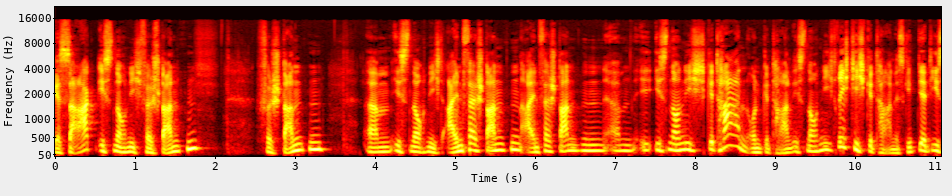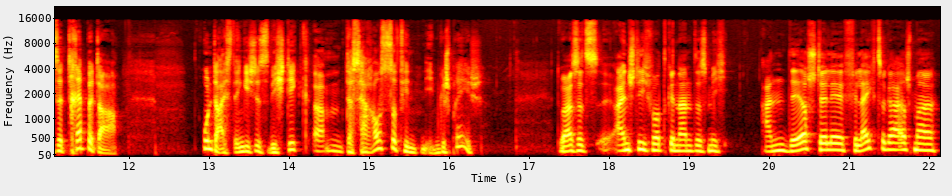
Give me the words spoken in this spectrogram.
gesagt ist noch nicht verstanden, verstanden ähm, ist noch nicht einverstanden, einverstanden ähm, ist noch nicht getan und getan ist noch nicht richtig getan. Es gibt ja diese Treppe da. Und da ist, denke ich, es wichtig, ähm, das herauszufinden im Gespräch. Du hast jetzt ein Stichwort genannt, das mich an der Stelle vielleicht sogar erstmal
